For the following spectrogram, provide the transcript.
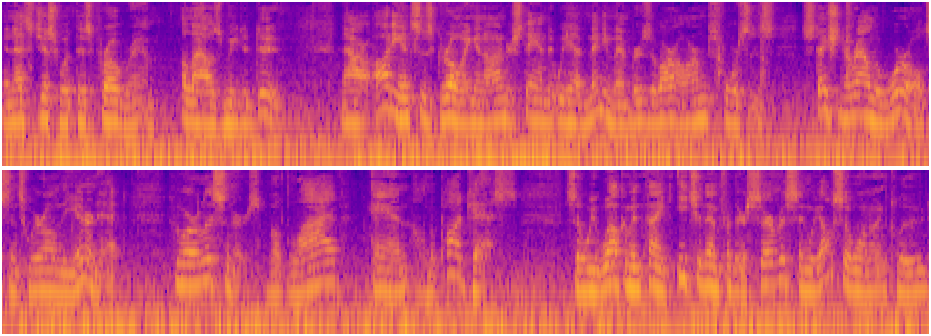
And that's just what this program allows me to do. Now, our audience is growing, and I understand that we have many members of our armed forces stationed around the world since we're on the internet who are listeners, both live and on the podcasts. So we welcome and thank each of them for their service, and we also want to include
